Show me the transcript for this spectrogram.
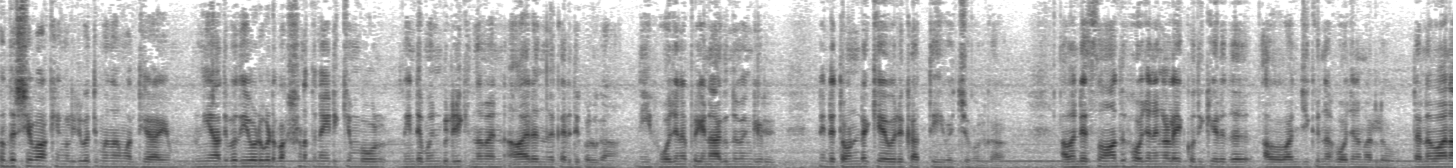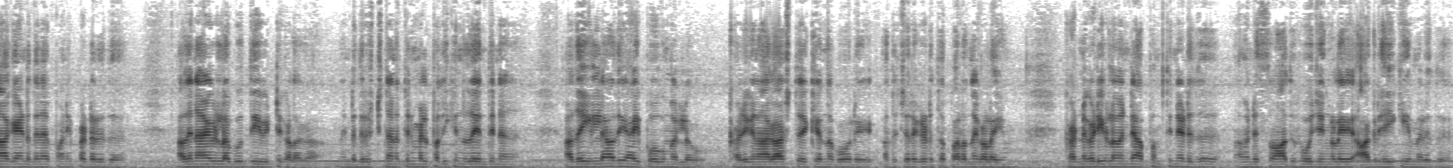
സദൃശ്യവാക്യങ്ങൾ ഇരുപത്തിമൂന്നാം അധ്യായം. നീ അധിപതിയോടുകൂടെ ഭക്ഷണത്തിന് ഇരിക്കുമ്പോൾ നിന്റെ മുൻപിലിരിക്കുന്നവൻ ആരെന്ന് കരുതിക്കൊള്ളുക. നീ ഭോജനപ്രിയനാകുന്നുവെങ്കിൽ നിന്റെ തൊണ്ടയ്ക്ക് ഒരു കത്തി വെച്ചുകൊള്ളുക. അവന്റെ സ്വാദ് ഭോജനങ്ങളെ കൊതിക്കരുത്. അവ വഞ്ചിക്കുന്ന ഭോജനമല്ലോ. ധനവാനാകേണ്ടതിന് പണിപ്പെടരുത്. അതിനായുള്ള ബുദ്ധി വിട്ടുകളക. നിന്റെ ദൃഷ്ടി ധനത്തിന്മേൽ പതിക്കുന്നത് എന്തിന്? അത് ഇല്ലാതെയായി പോകുമല്ലോ. കഴുകൻ ആകാശത്തേക്ക് എന്ന പോലെ അത് ചെറുകെടുത്ത് പറന്നു കളയും. കണ്ണുകടിയുള്ളവന്റെ അപ്പം തിന്നരുത്. അവന്റെ സ്വാദുഭോജ്യങ്ങളെ ആഗ്രഹിക്കുകയും അരുത്.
